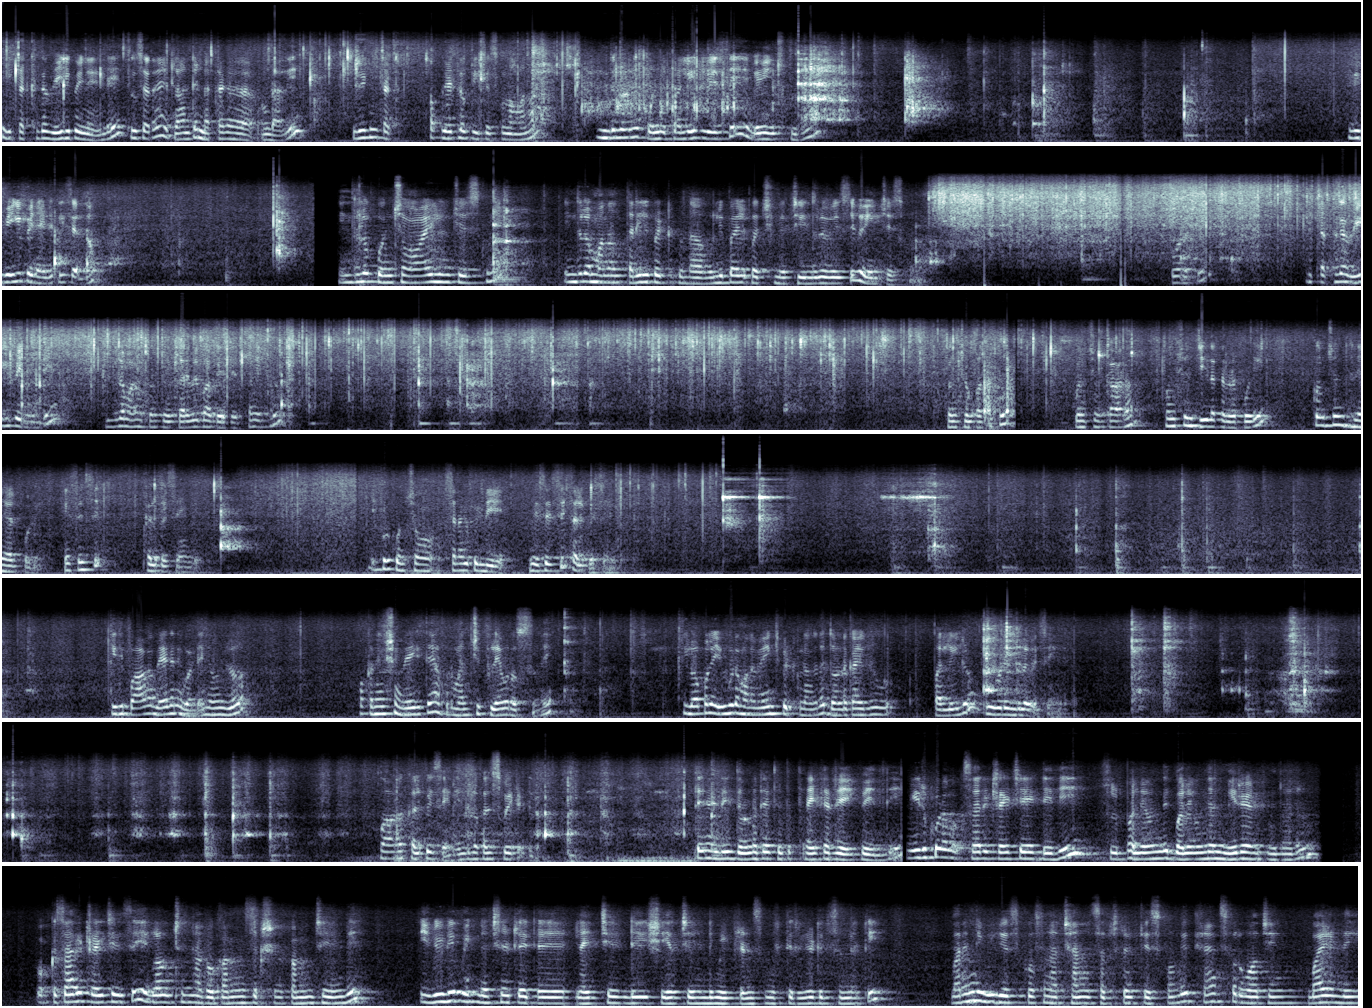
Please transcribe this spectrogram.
ఇవి చక్కగా వేగిపోయినాయండి. చూసారా? ఇట్లా అంటే మెత్తగా ఉండాలి. వీటిని చక్కగా ప్లేట్లో తీసేసుకున్నాం మనం. ఇందులోనే కొన్ని పల్లీలు వేసి వేయించుకుందాం. ఇవి వేగిపోయినాయండి. తీసేద్దాం. ఇందులో కొంచెం ఆయిల్ చేసుకుని ఇందులో మనం తరిగి పెట్టుకున్న ఉల్లిపాయలు పచ్చిమిర్చి ఇందులో వేసి వేయించేసుకుందాం. కూరకి ఇది చక్కగా వేగిపోయింది ఇందులో మనం కొంచెం కరివేపాకు వేసేస్తాం ఇప్పుడు. కొంచెం పసుపు కొంచెం కారం కొంచెం జీలకర్ర పొడి కొంచెం ధనియాల పొడి వేసేసి కలిపేసేయండి. ఇప్పుడు కొంచెం శనగపిండి వేసేసి కలిపేసేయండి. ఇది బాగా వేగనివ్వండి నూనెలో. ఒక నిమిషం వేగితే అప్పుడు మంచి ఫ్లేవర్ వస్తుంది. ఈ లోపల ఇవి కూడా మనం వేయించి పెట్టుకున్నాం కదా దొండకాయలు పల్లీలు ఇవి కూడా ఇందులో వేసేయండి. బాగా కలిపేసేయండి ఇందులో కలిసిపోయేటట్టుగా అంతేనండి దొండకాయ తోటి ఫ్రై కర్రీ అయిపోయింది. మీరు కూడా ఒకసారి ట్రై చేయండి ఇది. అసలు భలే ఉంది భలే ఉంది అని మీరే అనుకుంటారు. ఒక్కసారి ట్రై చేసి ఎలా వచ్చిందో నాకు కామెంట్ సెక్షన్ కామెంట్ చేయండి. ఈ వీడియో మీకు నచ్చినట్లయితే లైక్ చేయండి షేర్ చేయండి మీ ఫ్రెండ్స్ మీకు రిలేటివ్స్ అందరికి. మరిన్ని వీడియోస్ కోసం నా ఛానల్ సబ్స్క్రైబ్ చేసుకోండి. థ్యాంక్స్ ఫర్ వాచింగ్ బాయ్ అండి.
